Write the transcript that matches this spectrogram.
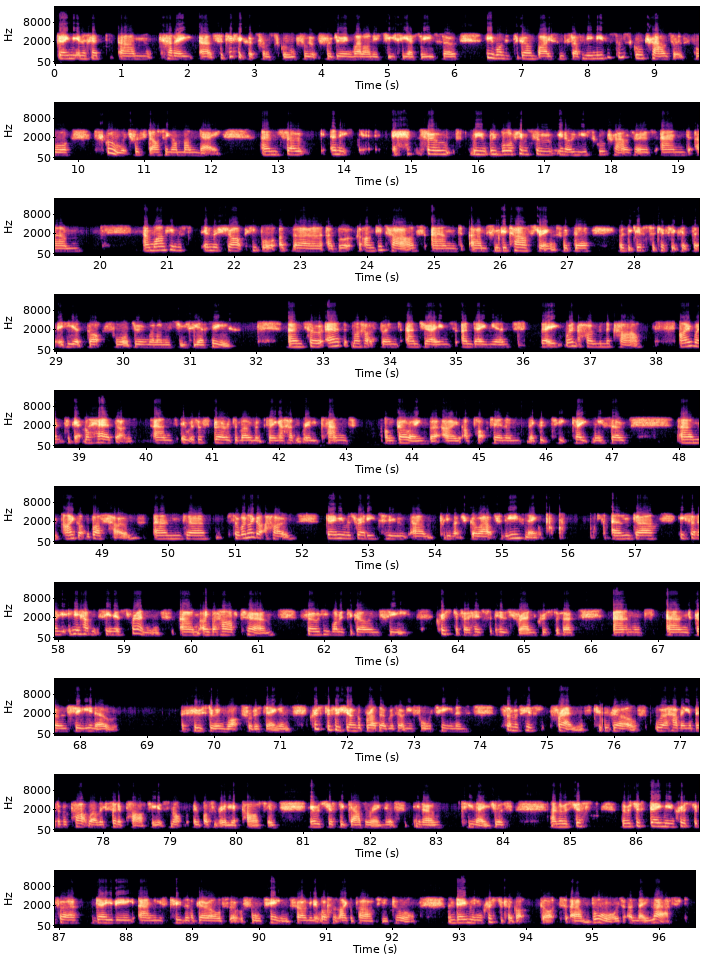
Damien had um, had a, a, certificate from school for, for doing well on his GCSEs. So he wanted to go and buy some stuff, and he needed some school trousers for school, which was starting on Monday. And so, and it, so we we bought him some, you know, new school trousers, and um, And while he was in the shop, he bought a, uh, a book on guitars and um, some guitar strings with the with the gift certificate that he had got for doing well on his GCSEs. And so Ed, my husband, and James and Damien, they went home in the car. I went to get my hair done, and it was a spur of the moment thing. I hadn't really planned on going, but I, I popped in and they could t- take me. So um, I got the bus home, and uh, so when I got home, Damien was ready to um, pretty much go out for the evening. And uh, he said he hadn't seen his friends um, over half term, so he wanted to go and see Christopher, his his friend Christopher, and and go and see, you know, who's doing what sort of thing. And Christopher's younger brother was only 14, and some of his friends, two girls, were having a bit of a part. Well, they said a party. It's not. It wasn't really a party. It was just a gathering of, you know, teenagers, and there was just there was just Damien, Christopher, Davy, and these two little girls that were 14. So I mean, it wasn't like a party at all. And Damien and Christopher got got um, bored and they left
